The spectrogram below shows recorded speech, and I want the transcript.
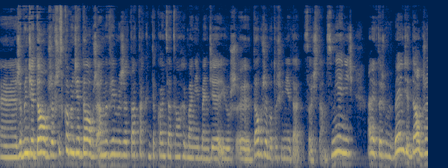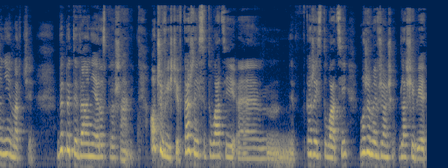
e, że będzie dobrze, wszystko będzie dobrze, a my wiemy, że ta, tak do końca to chyba nie będzie już e, dobrze, bo to się nie da coś tam zmienić, ale ktoś mówi, będzie dobrze, nie martw się. Wypytywanie, rozpraszanie. Oczywiście w każdej sytuacji, w każdej sytuacji możemy wziąć dla siebie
